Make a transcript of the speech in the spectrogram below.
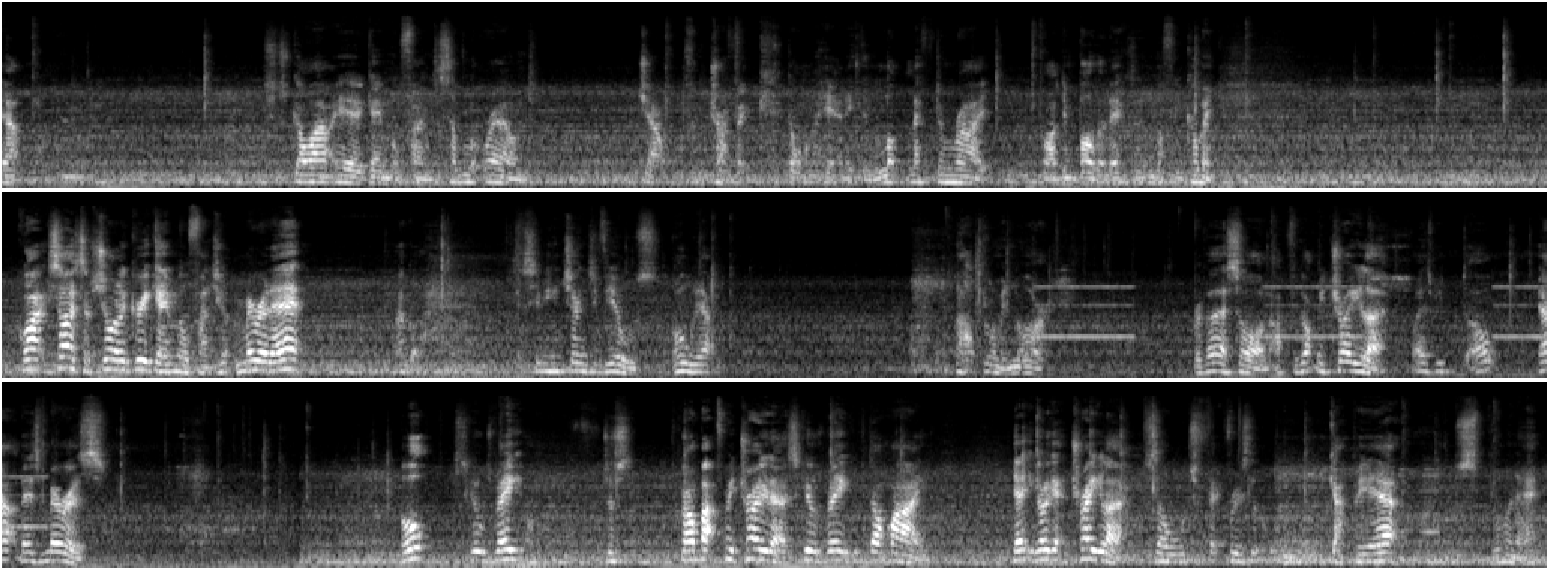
Yeah. Let's just go out here, Game Mill fans. Just have a look around. Jump for the traffic. Don't want to hit anything. Look left and right. Well, I didn't bother there because nothing coming. Quite excited. Sure I agree, Game Mill fans. You got the mirror there. I've got. Let's see if we can change the views. Oh, yeah. Oh, blooming Laura. Reverse on. I forgot my trailer. Where's me? Oh, yeah, there's mirrors. Oh, excuse me. Just going back for my trailer. Excuse me, don't mind. Yeah, you got to get a trailer. So we'll just fit through this little gap here. Just it.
